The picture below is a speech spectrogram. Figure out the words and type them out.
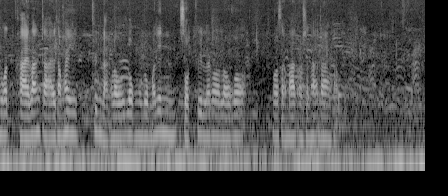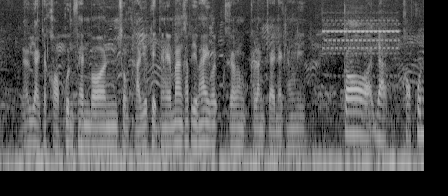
นวดคลายร่างกายทำให้ครึ่งหลังเราลงลงมาเล่นสดขึ้น แล้วก็เราก็ก็สามารถเอาชนะได้ครับ แล้วอยากจะขอบคุณแฟนบอลสงขลายูเต็ดยังไงบ้างครับที่ให้กำลังกำลังใจในครั้งนี้ ก็อยากขอบคุณ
